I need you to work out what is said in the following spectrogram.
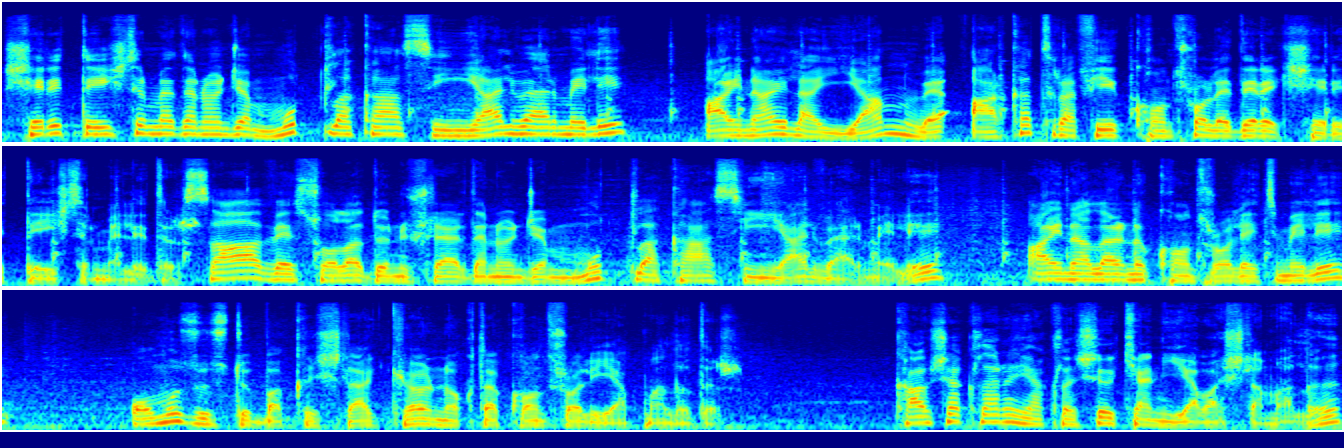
Şerit değiştirmeden önce mutlaka sinyal vermeli aynayla yan ve arka trafiği kontrol ederek şerit değiştirmelidir. Sağa ve sola dönüşlerden önce mutlaka sinyal vermeli, aynalarını kontrol etmeli, omuz üstü bakışla kör nokta kontrolü yapmalıdır. Kavşaklara yaklaşırken yavaşlamalı,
